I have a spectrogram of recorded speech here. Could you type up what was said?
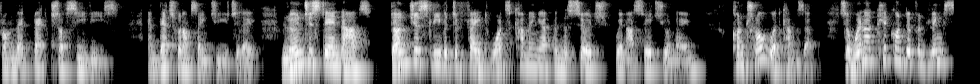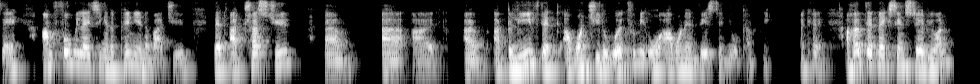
from that batch of CVs. And that's what I'm saying to you today. Learn to stand out. Don't just leave it to fate. What's coming up in the search when I search your name? Control what comes up. So when I click on different links there, I'm formulating an opinion about you that I trust you. Um, uh, I, I, I believe that I want you to work for me or I want to invest in your company. Okay. I hope that makes sense to everyone.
